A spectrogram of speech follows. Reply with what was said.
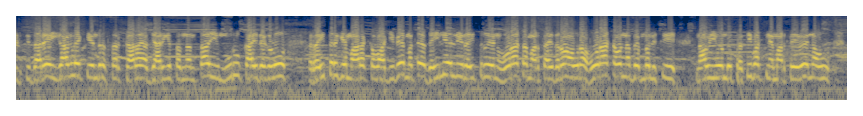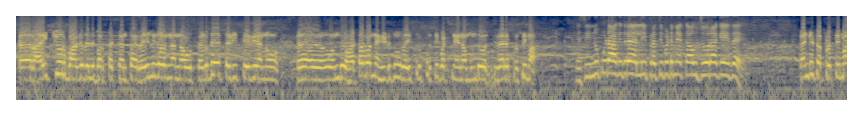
ನಡೆಸಿದ್ದಾರೆ. ಈಗಾಗಲೇ ಕೇಂದ್ರ ಸರ್ಕಾರ ಜಾರಿಗೆ ತಂದಂತ ಈ ಮೂರು ಕಾಯ್ದೆಗಳು ರೈತರಿಗೆ ಮಾರಕವಾಗಿವೆ. ಮತ್ತೆ ದೆಹಲಿಯಲ್ಲಿ ರೈತರು ಏನು ಹೋರಾಟ ಮಾಡ್ತಾ ಇದ್ದಾರೋ ಅವರ ಹೋರಾಟವನ್ನ ಬೆಂಬಲಿಸಿ ನಾವು ಈ ಒಂದು ಪ್ರತಿಭಟನೆ ಮಾಡ್ತೇವೆ. ನಾವು ರಾಯಚೂರು ಭಾಗದಲ್ಲಿ ಬರ್ತಕ್ಕಂಥ ರೈಲುಗಳನ್ನ ನಾವು ತಡದೇ ತಡಿತೇವೆ ಅನ್ನೋ ಒಂದು ಹಠವನ್ನ ಹಿಡಿದು ರೈತರು ಪ್ರತಿಭಟನೆಯನ್ನ ಮುಂದುವರಿಸಿದ್ದಾರೆ. ಪ್ರತಿಮಾ. ಇನ್ನು ಕೂಡ ಆಗಿದ್ರೆ ಅಲ್ಲಿ ಪ್ರತಿಭಟನೆ ಕಾವು ಜೋರಾಗೇ ಇದೆ. ಖಂಡಿತ ಪ್ರತಿಮಾ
